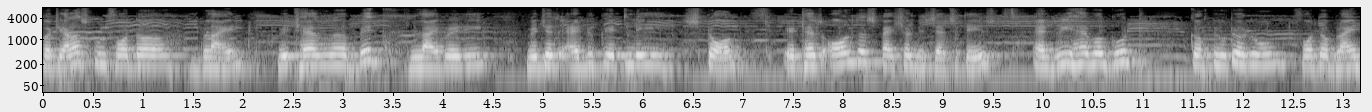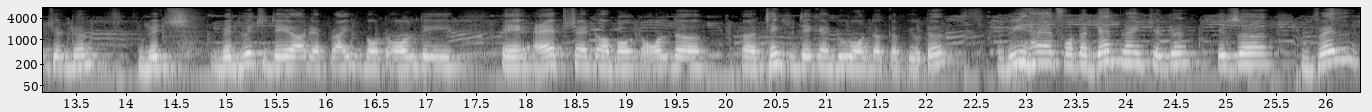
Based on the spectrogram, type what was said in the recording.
Patiala School for the Blind, which has a big library which is adequately stocked. It has all the special necessities, and we have a good computer room for the blind children, which with which they are apprised about all the uh, apps and about all the things they can do on the computer. We have for the deafblind children is a well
